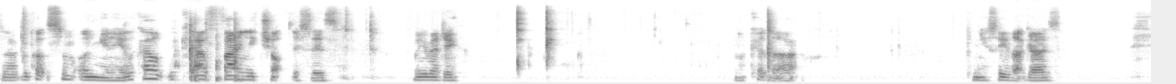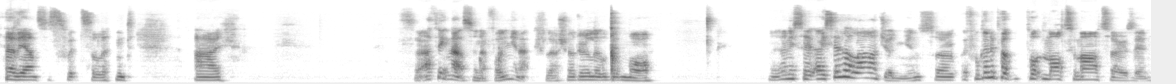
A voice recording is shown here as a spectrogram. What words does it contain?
So we've got some onion here. Look how look how finely chopped this is. Are you ready? Look at that. Can you see that, guys? the answer Switzerland. I. So I think that's enough onion. Actually, I should do a little bit more. It only said I said a large onion, so if we're going to put put more tomatoes in,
